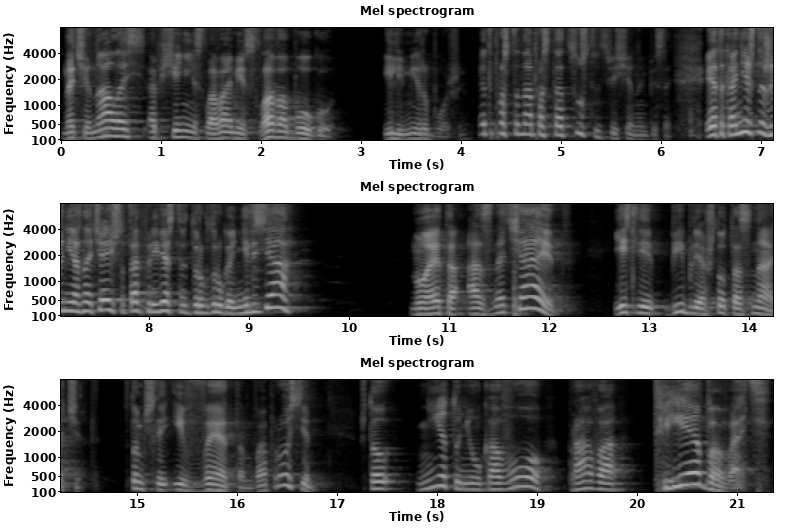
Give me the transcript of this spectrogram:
начиналось общение словами «слава Богу» или «мир Божий». Это просто-напросто отсутствует в Священном Писании. Это, конечно же, не означает, что так приветствовать друг друга нельзя – но это означает, если Библия что-то значит, в том числе и в этом вопросе, что нету ни у кого права требовать,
